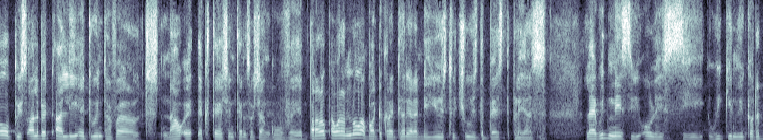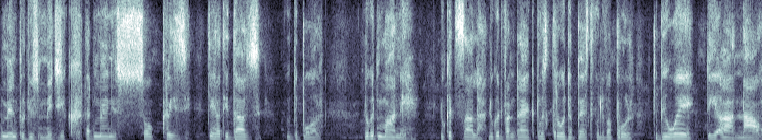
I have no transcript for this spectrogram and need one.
Oh, peace. Albert Ali at Winterveld, now at Extension 10 Soshanguve. But I want to know about the criteria that they use to choose the best players. Like with Messi, you always see week in, week out, that man produce magic. That man is so crazy. Things that he does with the ball. Look at Mane, look at Salah, look at Van Dijk. Those three were the best for Liverpool to be where they are now.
